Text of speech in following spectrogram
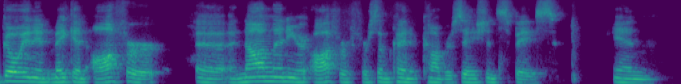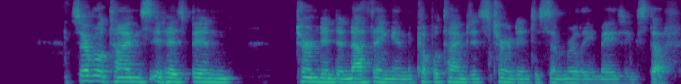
go in and make an offer uh, a nonlinear offer for some kind of conversation space. And several times it has been turned into nothing and a couple times it's turned into some really amazing stuff.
